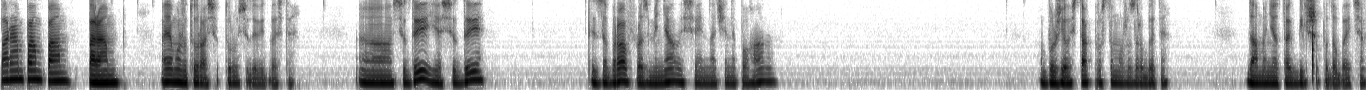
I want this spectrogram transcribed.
Парам-пам-пам, парам. А я можу туру, сюди відвести. А, сюди, я сюди. Ти забрав, розмінялися, іначе непогано. Або ж я ось так просто можу зробити. Да, мені отак більше подобається.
